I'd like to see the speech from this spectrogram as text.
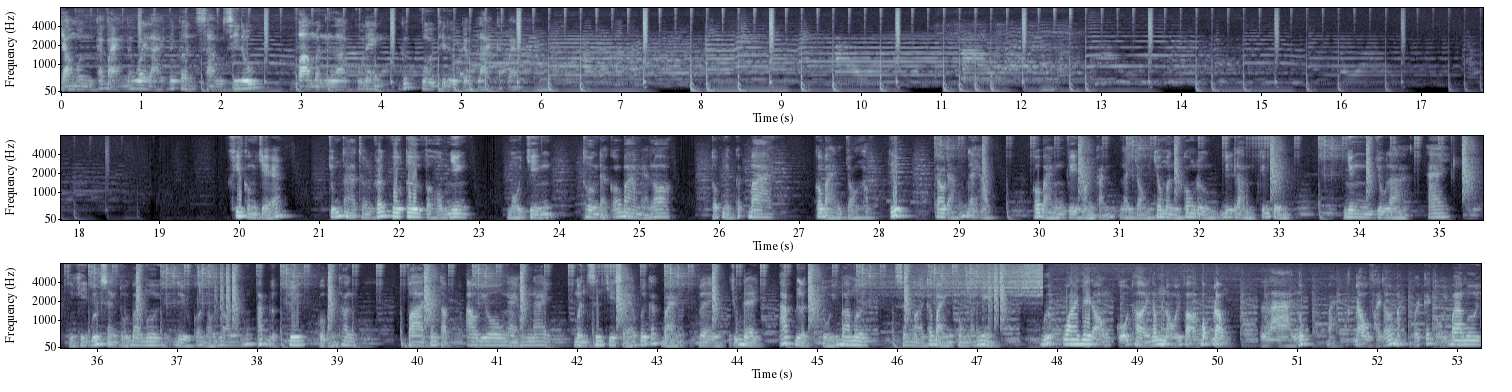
Chào mừng các bạn đã quay lại với kênh Sam Xí Đú. Và mình là Cô Đen, rất vui khi được gặp lại các bạn. Khi còn trẻ, chúng ta thường rất vô tư và hồn nhiên. Mọi chuyện thường đã có ba mẹ lo. Tốt nghiệp cấp 3, có bạn chọn học tiếp cao đẳng đại học có bạn vì hoàn cảnh lại chọn cho mình con đường đi làm kiếm tiền. Nhưng dù là ai, thì khi bước sang tuổi 30 đều có nỗi lo lắng, áp lực riêng của bản thân. Và trong tập audio ngày hôm nay, mình xin chia sẻ với các bạn về chủ đề áp lực tuổi 30 xin mời các bạn cùng lắng nghe. Bước qua giai đoạn của thời nông nổi và bốc đồng là lúc bạn bắt đầu phải đối mặt với cái tuổi 30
